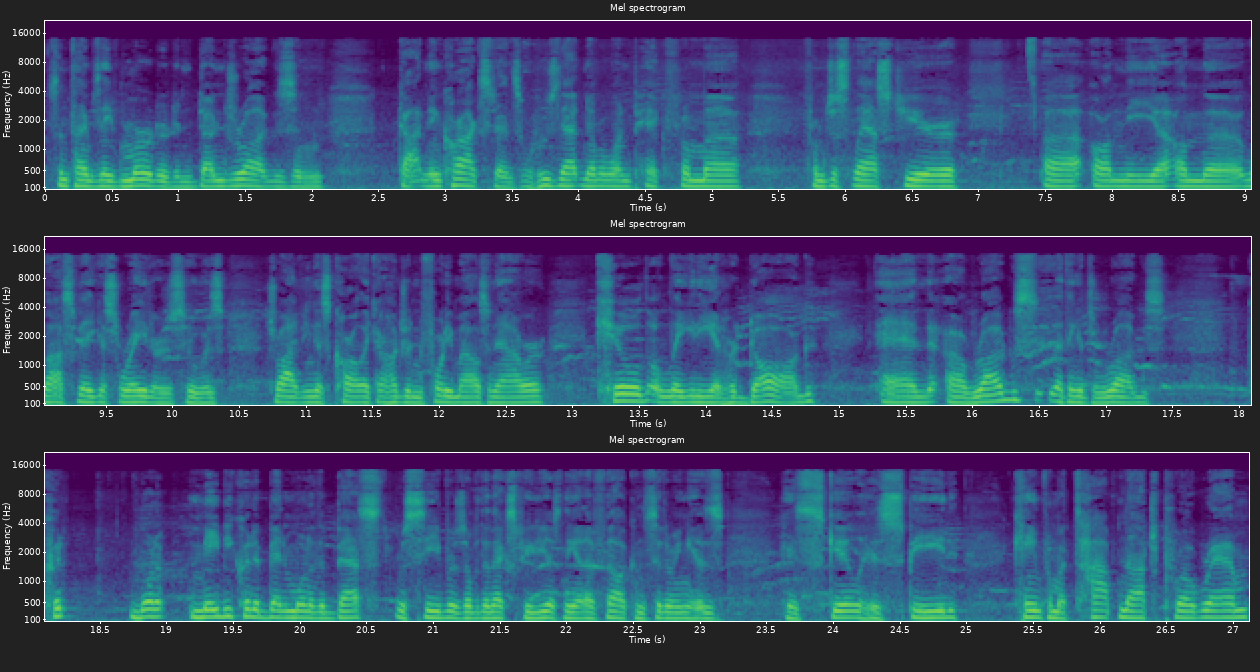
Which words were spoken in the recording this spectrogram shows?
sometimes they've murdered and done drugs and gotten in car accidents. Well, who's that number one pick from uh, from just last year? Uh, on the uh, on the Las Vegas Raiders, who was driving his car like 140 miles an hour, killed a lady and her dog, and uh, Ruggs, I think it's Ruggs, could one maybe could have been one of the best receivers over the next few years in the NFL, considering his his skill, his speed. Came from a top notch program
